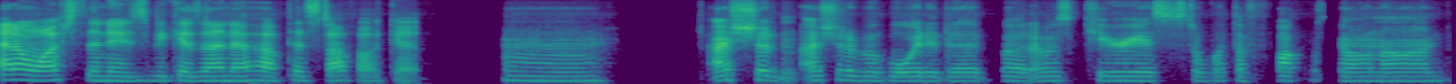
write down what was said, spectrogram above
I don't watch the news because I know how pissed off I'll get. Mm, I shouldn't. I should have avoided it, but I was curious as to what the fuck was going on.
